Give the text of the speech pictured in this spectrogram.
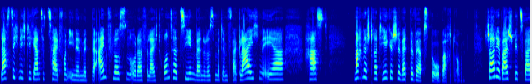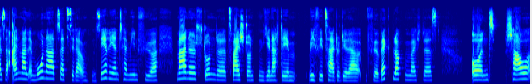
Lass dich nicht die ganze Zeit von ihnen mit beeinflussen oder vielleicht runterziehen, wenn du das mit dem Vergleichen eher hast. Mach eine strategische Wettbewerbsbeobachtung. Schau dir beispielsweise einmal im Monat, setz dir da irgendeinen Serientermin für, mal eine Stunde, zwei Stunden, je nachdem, wie viel Zeit du dir dafür wegblocken möchtest und schau,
